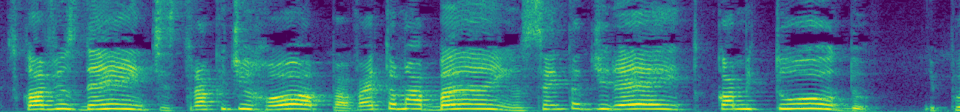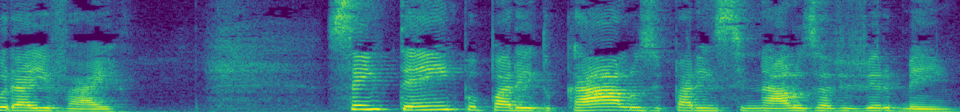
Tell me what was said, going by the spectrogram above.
Escove os dentes, troque de roupa, vai tomar banho, senta direito, come tudo e por aí vai. Sem tempo para educá-los e para ensiná-los a viver bem.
